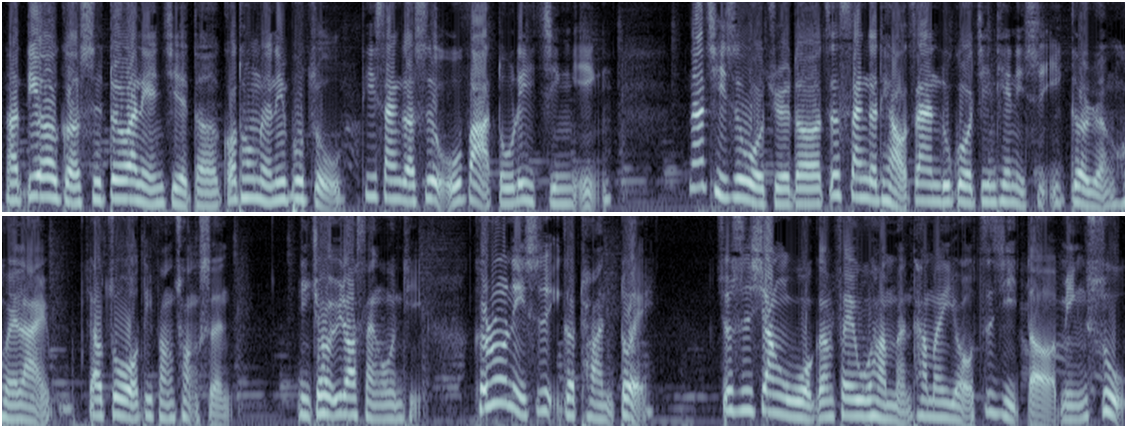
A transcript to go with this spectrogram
那第二个是对外连结的沟通能力不足；第三个是无法独立经营。那其实我觉得这三个挑战，如果今天你是一个人回来要做地方创生，你就会遇到三个问题。可如果你是一个团队，就是像我跟废物他们，他们有自己的民宿，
